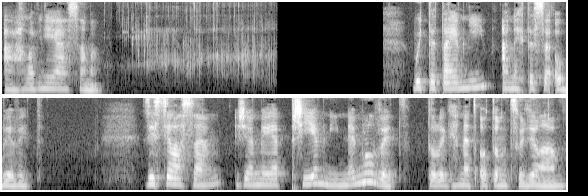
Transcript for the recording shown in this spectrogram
A hlavně já sama. Buďte tajemní a nechte se objevit. Zjistila jsem, že mi je příjemný nemluvit tolik hned o tom, co dělám,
